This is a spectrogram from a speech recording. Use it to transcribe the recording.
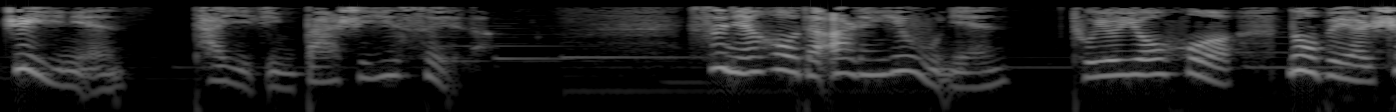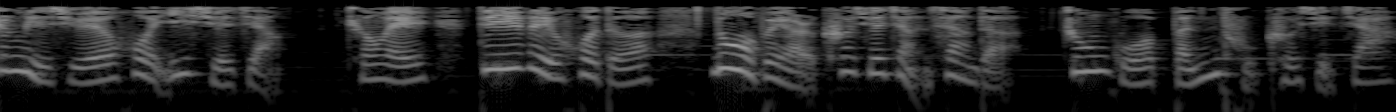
这一年，他已经八十一岁了。四年后的二零一五年，屠呦呦获诺贝尔生理学或医学奖，成为第一位获得诺贝尔科学奖项的中国本土科学家。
